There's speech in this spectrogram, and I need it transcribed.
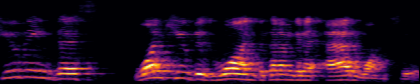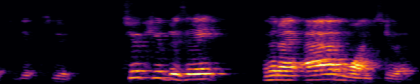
cubing this. One cubed is one, but then I'm going to add one to it to get two. Two cubed is eight, and then I add one to it.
